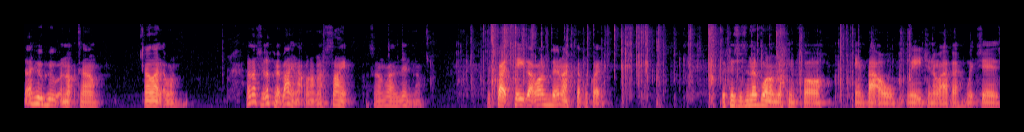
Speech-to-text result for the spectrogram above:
that Hoothoot or Noctowl. I like that one. I was actually looking at buying that one on the site, so I'm glad I didn't know. It's quite cheap that one, it's only like a couple of quid. Because there's another one I'm looking for in Battle Region or whatever, which is,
